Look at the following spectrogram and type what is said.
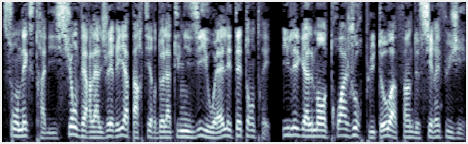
son extradition vers l'Algérie à partir de la Tunisie où elle était entrée, illégalement trois jours plus tôt afin de s'y réfugier.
